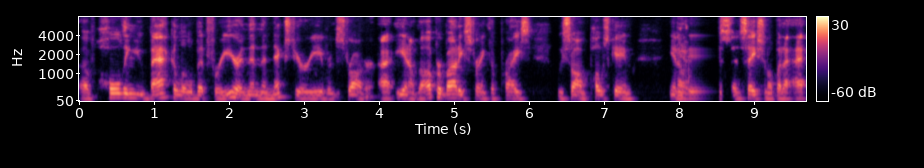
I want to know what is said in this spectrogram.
of holding you back a little bit for a year, and then the next year even stronger. Uh, you know, the upper body strength of Price we saw in post game, you know, yeah. is sensational. But I,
